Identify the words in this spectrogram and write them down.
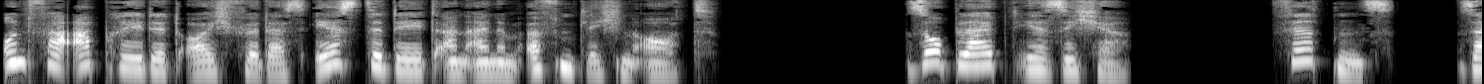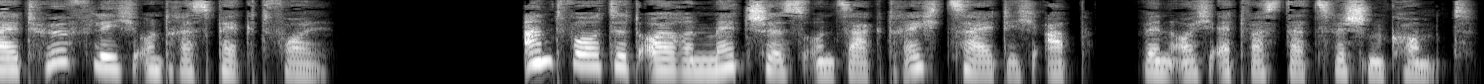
und verabredet euch für das erste Date an einem öffentlichen Ort. So bleibt ihr sicher. Viertens, seid höflich und respektvoll. Antwortet euren Matches und sagt rechtzeitig ab, wenn euch etwas dazwischen kommt.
